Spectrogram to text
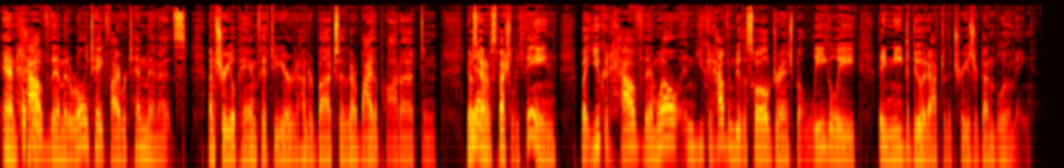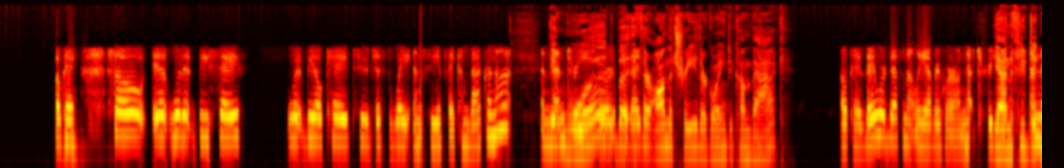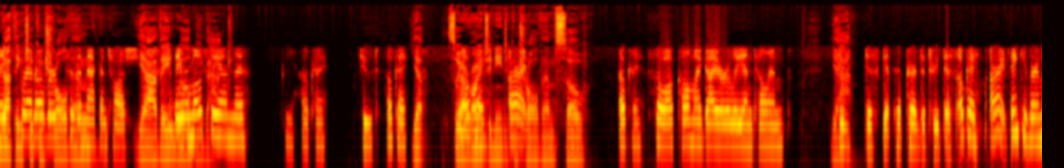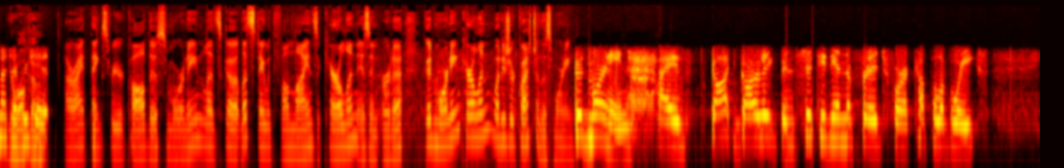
and Okay. have them. It would only take five or ten minutes. I'm sure you'll pay them fifty or hundred bucks. So they've got to buy the product, and you know it's Yeah. kind of a specialty thing. But you could have them well, and you could have them do the soil drench, but legally they need to do it after the trees are done blooming. Okay, so it would it be safe? Would it be okay to just wait and see if they come back or not, and then it treat? would, but if I- they're on the tree, they're going to come back. okay, they were definitely everywhere on that tree. Yeah, and if you did nothing to control to them, the McIntosh. yeah, they, they were mostly on the. yeah, Okay, shoot. Okay. Yep. So you're Okay. going to need to All right. control them. So Okay, so I'll call my guy early and tell him yeah, to just get prepared to treat this. Okay, all right. Thank you very much. You're I appreciate it. All right, thanks for your call this morning. Let's go. Let's stay with phone lines. Carolyn is in Erda. Good morning, Carolyn. What is your question this morning? Good morning. I've got garlic been sitting in the fridge for a couple of weeks.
